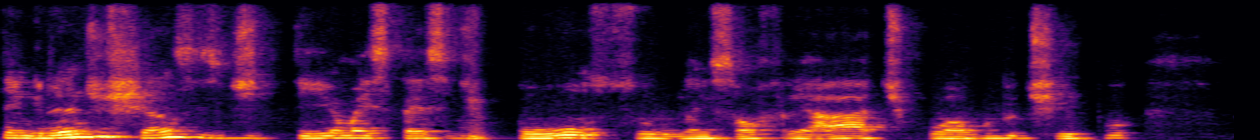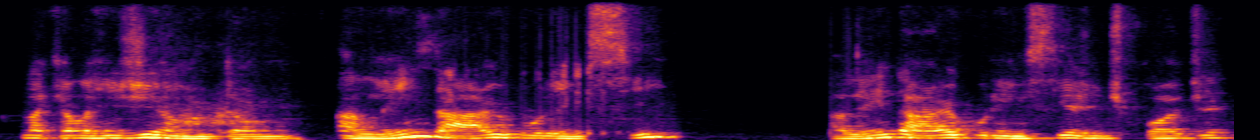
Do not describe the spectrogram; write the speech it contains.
tem grandes chances de ter uma espécie de poço, lençol freático, algo do tipo naquela região. Então, além da árvore em si, além da árvore em si, a gente pode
